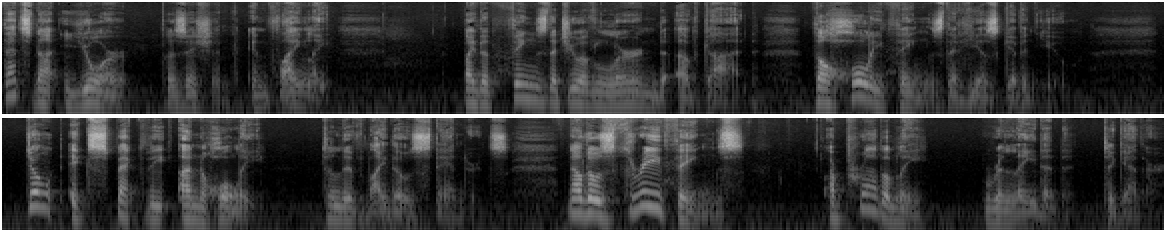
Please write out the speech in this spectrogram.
That's not your position. And finally, by the things that you have learned of God, the holy things that He has given you. Don't expect the unholy to live by those standards. Now, those three things are probably related together.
